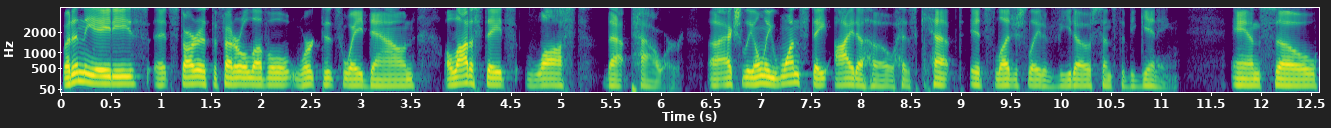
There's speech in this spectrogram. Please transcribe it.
But in the 80s, it started at the federal level, worked its way down. A lot of states lost that power. Uh, actually, only one state, Idaho, has kept its legislative veto since the beginning. And so,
